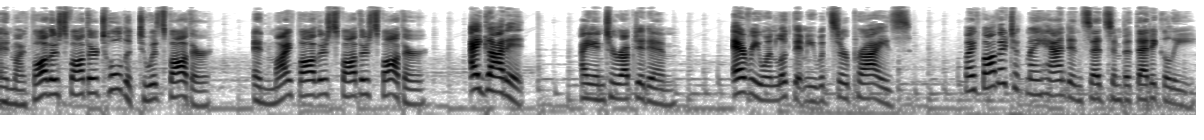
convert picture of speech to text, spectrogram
and my father's father told it to his father, and my father's father's father. I got it! I interrupted him. Everyone looked at me with surprise. My father took my hand and said sympathetically,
